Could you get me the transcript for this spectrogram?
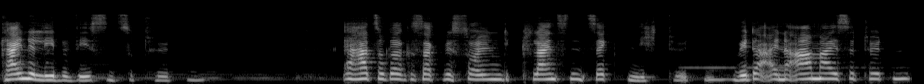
Keine Lebewesen zu töten. Er hat sogar gesagt, wir sollen die kleinsten Insekten nicht töten. Weder eine Ameise töten.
